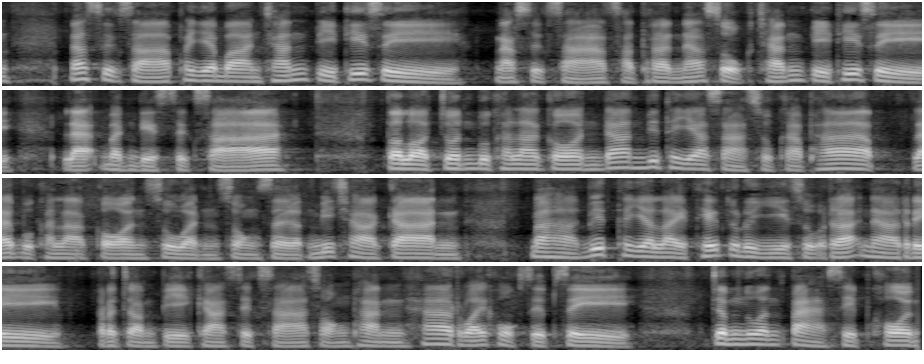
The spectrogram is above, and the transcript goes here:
3 นักศึกษาพยาบาลชั้นปีที่ 4 นักศึกษาสาธารณสุขชั้นปีที่ 4 และบัณฑิตศึกษา ตลอดจนบุคลากรด้านวิทยาศาสตร์สุขภาพ และบุคลากรส่วนส่งเสริมวิชาการ มหาวิทยาลัยเทคโนโลยีสุรนารี ประจำปีการศึกษา 2564 จำนวน 80 คน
